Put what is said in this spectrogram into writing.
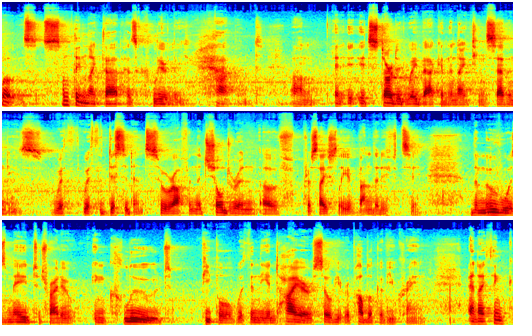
Well, something like that has clearly happened. Um, and it, started way back in the 1970s with, with the dissidents who were often the children of precisely of Banderivtsi. The move was made to try to include people within the entire Soviet Republic of Ukraine. And I think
